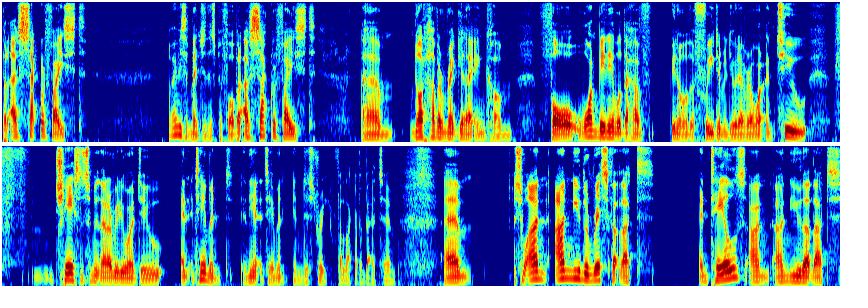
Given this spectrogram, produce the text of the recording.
But I've sacrificed. Maybe I've mentioned this before, but I've sacrificed um, not having regular income for one being able to have you know the freedom to do whatever I want, and two f- chasing something that I really want to do entertainment in the entertainment industry, for lack of a better term. Um, so I I knew the risk that that entails, and I knew that that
